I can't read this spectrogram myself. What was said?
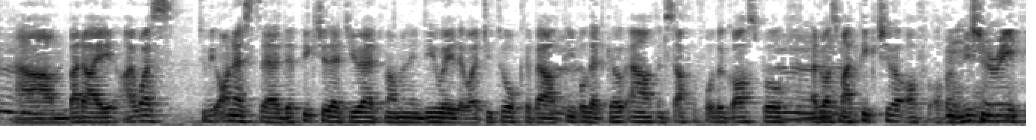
Um, but I, I was, to be honest, uh, the picture that you had, Mama Lindiwe, that what you talked about, people that go out and suffer for the gospel, that was my picture of, of a missionary.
